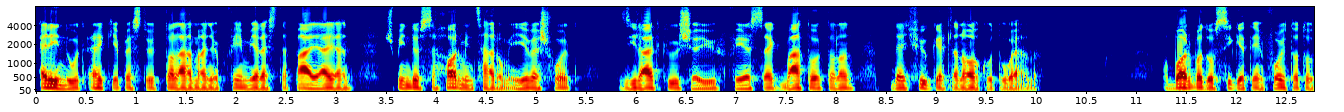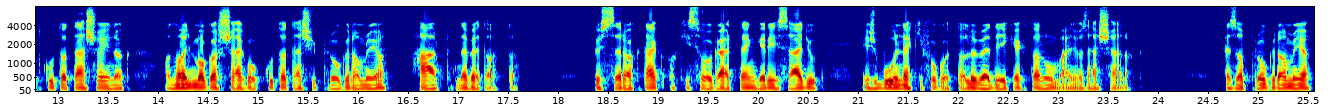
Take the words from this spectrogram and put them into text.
Elindult elképesztő találmányok fémjelezte pályáján, s mindössze 33 éves volt, zilált külsejű, félszeg, bátortalan, de egy független alkotó elme. a Barbados szigetén folytatott kutatásainak a nagy magasságok kutatási programja HARP nevet adta. Összerakták a kiszolgált tengerészágyút, és Bull nekifogott a lövedékek tanulmányozásának. Ez a programja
